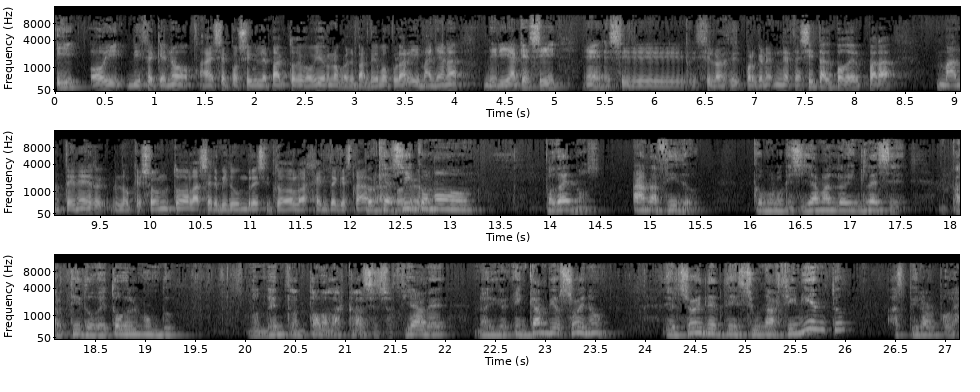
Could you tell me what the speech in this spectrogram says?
y hoy dice que no a ese posible pacto de gobierno con el Partido Popular y mañana diría que sí, eh, si, si lo neces- porque necesita el poder para mantener lo que son todas las servidumbres y toda la gente que está Porque así como Podemos ha nacido como lo que se llaman los ingleses partido de todo el mundo, donde entran todas las clases sociales, no hay- en cambio PSOE no. El PSOE desde su nacimiento aspiró al poder.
